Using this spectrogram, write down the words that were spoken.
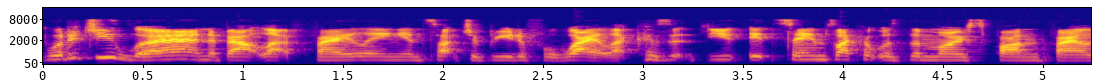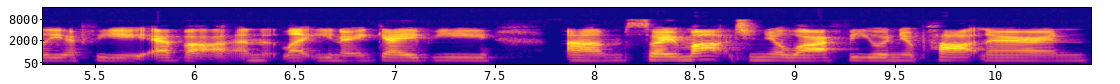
what did you learn about like failing in such a beautiful way? Like, because it it seems like it was the most fun failure for you ever, and it like you know gave you um so much in your life for you and your partner. And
